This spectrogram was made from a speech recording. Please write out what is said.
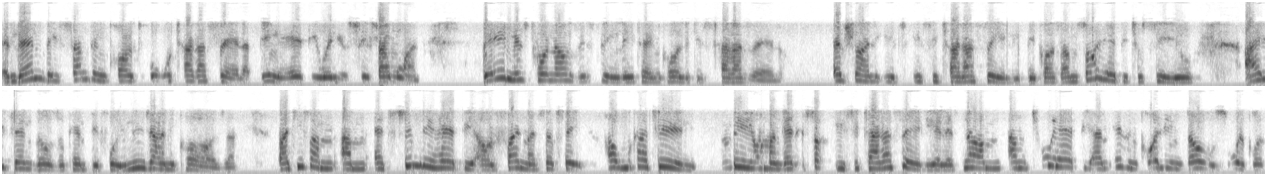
And then there's something called ukuthakasela, being happy when you see someone. They mispronounce this thing later and call it isithakazelo. Actually, it's isithakaseli because I'm so happy to see you. I thank those who came before you. Ninjani Khoza. But if I'm I'm extremely happy, I'll find myself saying, "How mukatini?" Mbiyo mangene." So isithakaseli yes. Now I'm I'm too happy. I'm even calling those who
